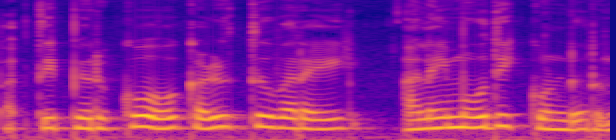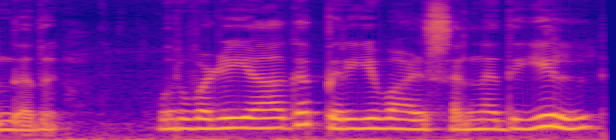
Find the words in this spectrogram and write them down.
பக்தி பெருக்கோ கழுத்து வரை அலைமோதி கொண்டிருந்தது. ஒரு வழியாக பெரியவாள் சன்னதியில்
